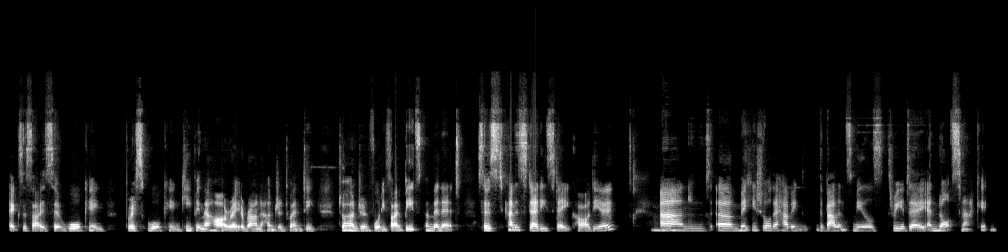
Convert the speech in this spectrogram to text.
exercise. So walking, brisk walking, keeping their heart rate around 120 to 145 beats per minute. So it's kind of steady state cardio. Mm-hmm. And um, making sure they're having the balanced meals three a day and not snacking,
